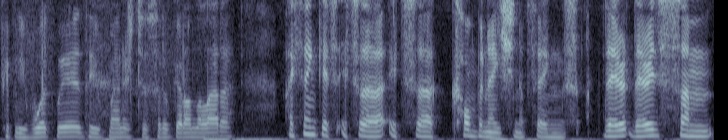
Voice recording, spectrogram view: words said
people you've worked with who've managed to sort of get on the ladder I think it's it's a it's a combination of things. There there is some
